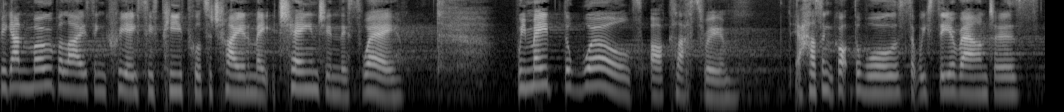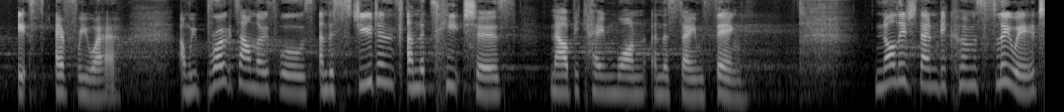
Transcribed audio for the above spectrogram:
began mobilizing creative people to try and make change in this way. We made the world our classroom. It hasn't got the walls that we see around us, it's everywhere. And we broke down those walls, and the students and the teachers now became one and the same thing. Knowledge then becomes fluid,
